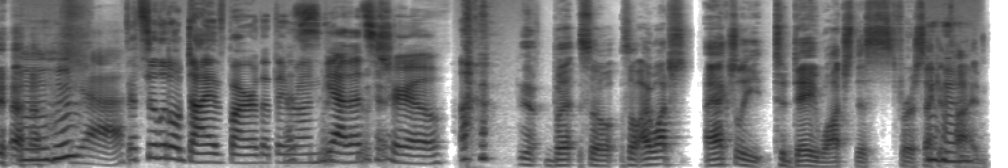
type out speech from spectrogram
yeah hmm Yeah. That's their little dive bar that they That's- run. yeah, that's Okay. true. Yeah, but so so I watched. I actually today watched this for a 2nd Mhm. time,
